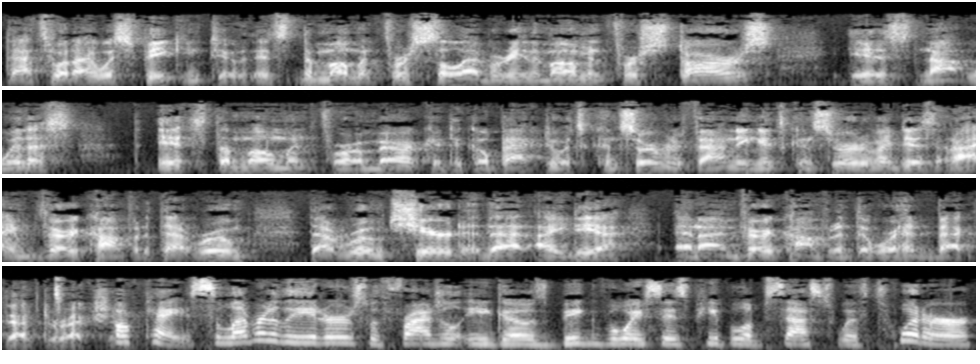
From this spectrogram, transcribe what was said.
That's what I was speaking to. It's the moment for celebrity, the moment for stars is not with us it's the moment for America to go back to its conservative founding, its conservative ideas, and I am very confident that room that room cheered that idea, and I'm very confident that we're headed back that direction. Okay, celebrity leaders with fragile egos, big voices, people obsessed with Twitter.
